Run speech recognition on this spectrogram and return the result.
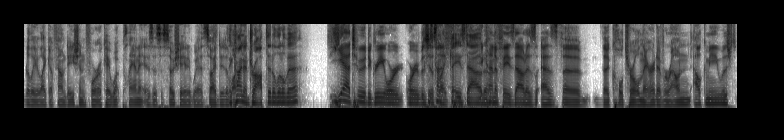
really like a foundation for okay, what planet is this associated with? So I did a They lot. kind of dropped it a little bit. Yeah, to a degree, or or it was Just, just, kind like of phased out. it kind of phased out as as the the cultural narrative around alchemy was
